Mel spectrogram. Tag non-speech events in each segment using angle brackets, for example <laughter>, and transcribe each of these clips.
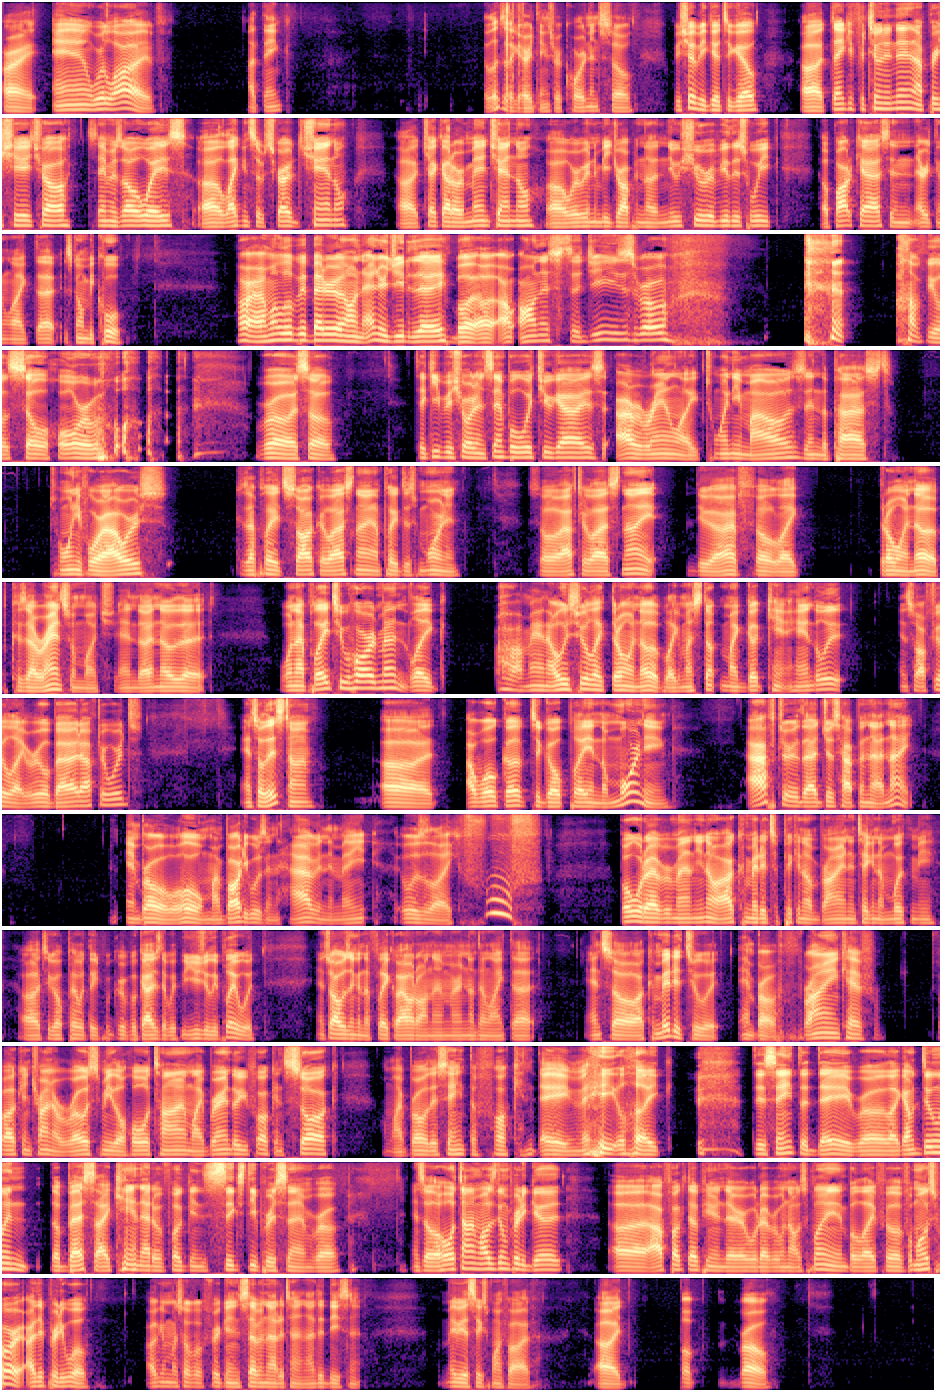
All right, and we're live. I think it looks like everything's recording, so we should be good to go. Uh, thank you for tuning in. I appreciate y'all. Same as always. Uh, like and subscribe to the channel. Uh, check out our men channel. Uh, we're gonna be dropping a new shoe review this week, a podcast, and everything like that. It's gonna be cool. All right, I'm a little bit better on energy today, but uh, I'm honest to jeez, bro. <laughs> I feel so horrible. <laughs> Bro, so to keep it short and simple with you guys, I ran like 20 miles in the past 24 hours because I played soccer last night. And I played this morning. So after last night, dude, I felt like throwing up because I ran so much. And I know that when I play too hard, man, like, oh man, I always feel like throwing up. Like my stomach, my gut can't handle it. And so I feel like real bad afterwards. And so this time, uh, I woke up to go play in the morning after that just happened that night. And bro, oh, my body wasn't having it, mate. It was like, whew. But whatever, man. You know, I committed to picking up Brian and taking him with me uh, to go play with the group of guys that we usually play with. And so I wasn't going to flake out on them or nothing like that. And so I committed to it. And bro, Brian kept fucking trying to roast me the whole time. Like, Brando, you fucking suck. I'm like, bro, this ain't the fucking <laughs> day, mate. <laughs> like, this ain't the day, bro. Like, I'm doing the best I can at a fucking 60%, bro. And so the whole time I was doing pretty good. Uh, I fucked up here and there or whatever when I was playing, but like for for most part, I did pretty well. I'll give myself a freaking seven out of ten. I did decent, maybe a six point five. Uh, but bro,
